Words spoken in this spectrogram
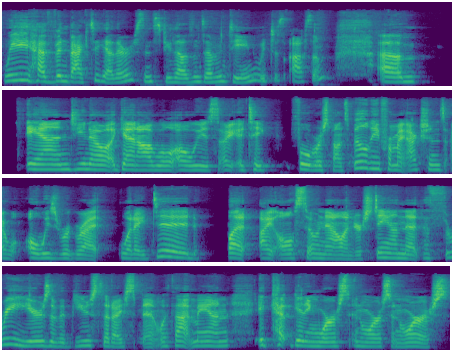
we have been back together since 2017, which is awesome. Um, and you know, again, I will always I, I take full responsibility for my actions. I will always regret what I did, but I also now understand that the three years of abuse that I spent with that man, it kept getting worse and worse and worse.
